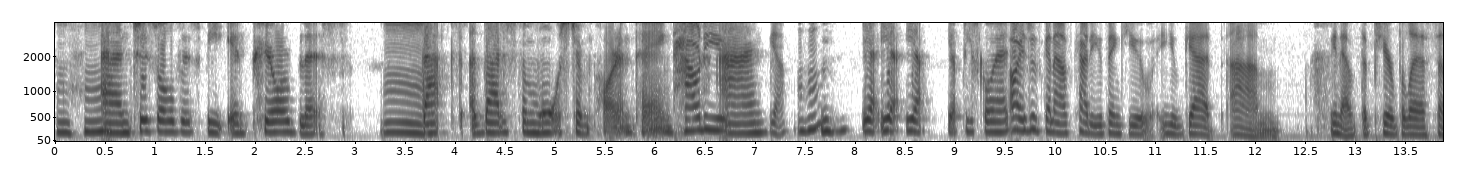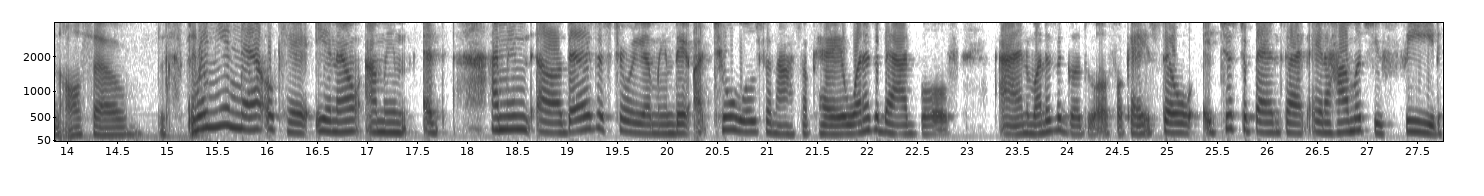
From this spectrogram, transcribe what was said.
mm-hmm. and just always be in pure bliss mm. that's that is the most important thing how do you and yeah mm-hmm. Mm-hmm, yeah yeah yeah yeah please go ahead oh i was just going to ask how do you think you you get um you know the pure bliss and also the when you know okay you know i mean it, i mean uh, there is a story i mean there are two wolves in us okay one is a bad wolf and one is a good wolf. Okay, so it just depends on you know how much you feed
